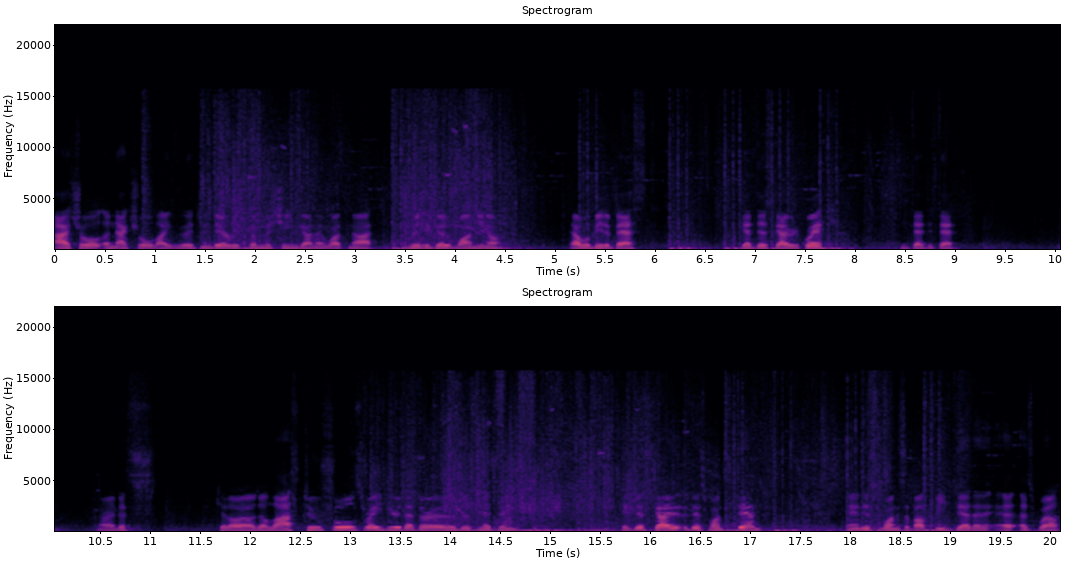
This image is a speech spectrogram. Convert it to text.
actual an actual like legendary submachine gun and whatnot. Really good one, you know. That would be the best. Get this guy real quick. He's dead, he's dead. Alright, let's kill uh, the last two fools right here that are just missing. Okay, this guy, this one's dead. And this one's about to be dead uh, as well.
